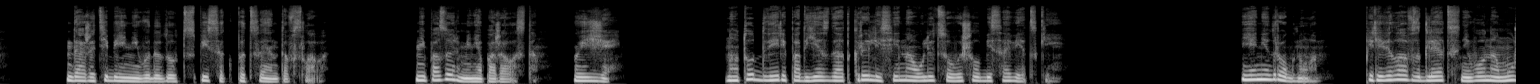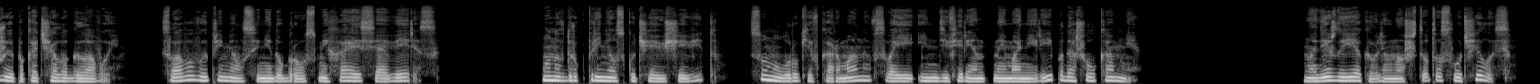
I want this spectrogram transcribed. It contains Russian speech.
Даже тебе не выдадут список пациентов, Слава. Не позорь меня, пожалуйста. Уезжай». Но тут двери подъезда открылись, и на улицу вышел Бесовецкий. Я не дрогнула. Перевела взгляд с него на мужа и покачала головой. Слава выпрямился, недобро усмехаясь, а Верес... Он вдруг принял скучающий вид, сунул руки в карманы в своей индифферентной манере и подошел ко мне. «Надежда Яковлевна, что-то случилось?»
